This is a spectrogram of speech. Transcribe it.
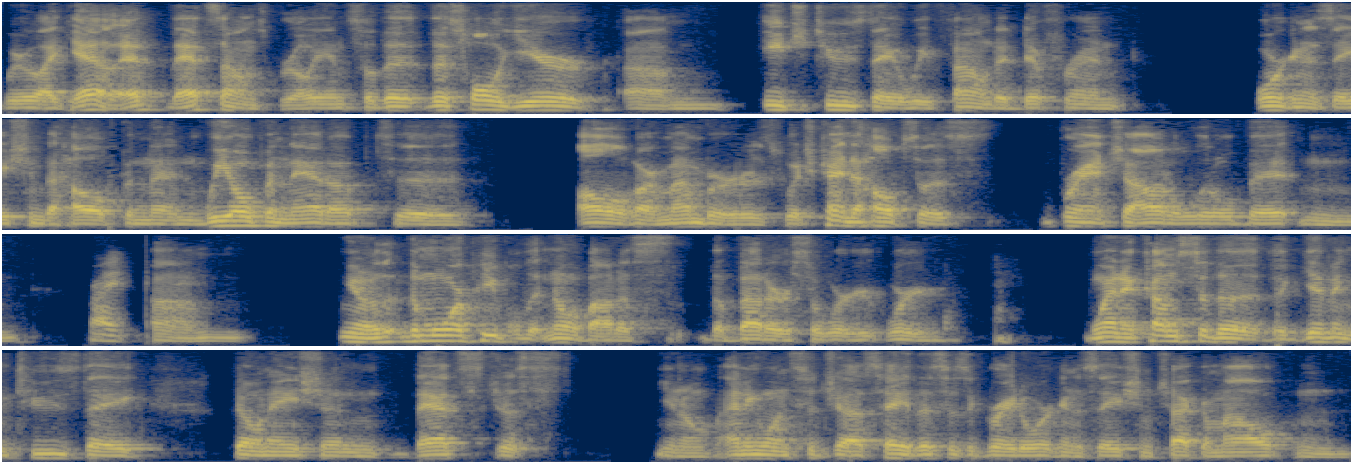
we were like, "Yeah, that that sounds brilliant." So the, this whole year, um, each Tuesday, we found a different organization to help. And then we open that up to all of our members, which kind of helps us branch out a little bit. And, right. Um, you know, the, the, more people that know about us, the better. So we're, we're, when it comes to the, the Giving Tuesday donation, that's just, you know, anyone suggests, hey, this is a great organization, check them out. And,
